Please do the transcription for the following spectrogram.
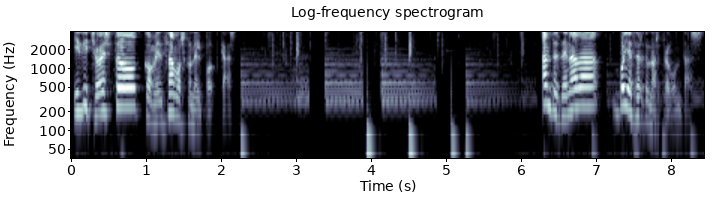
Y dicho esto, comenzamos con el podcast. Antes de nada, voy a hacerte unas preguntas.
